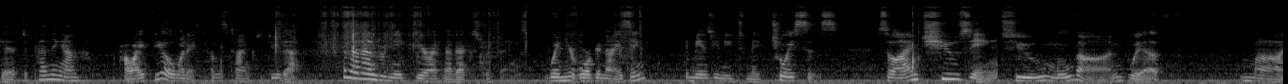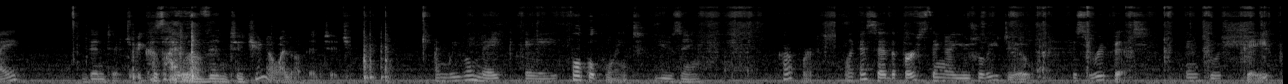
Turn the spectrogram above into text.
kit, depending on how I feel when it comes time to do that. And then underneath here, I have extra things. When you're organizing, it means you need to make choices. So I'm choosing to move on with my vintage because I love vintage. You know I love vintage. And we will make a focal point using cardboard. Like I said, the first thing I usually do is rip it into a shape.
